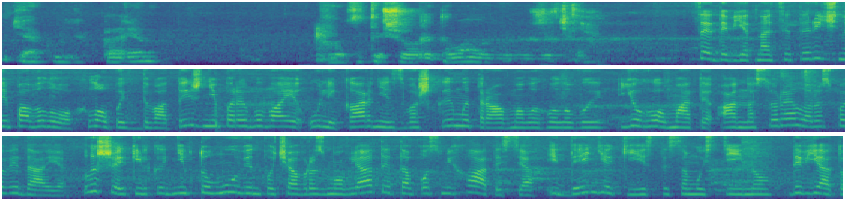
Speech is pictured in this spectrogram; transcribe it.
Дякую лікарям за те, що врятували моє життя. Це 19-річний Павло. Хлопець два тижні перебуває у лікарні з важкими травмами голови. Його мати Анна Сорело розповідає, лише кілька днів тому він почав розмовляти та посміхатися, і день як їсти самостійно. 9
